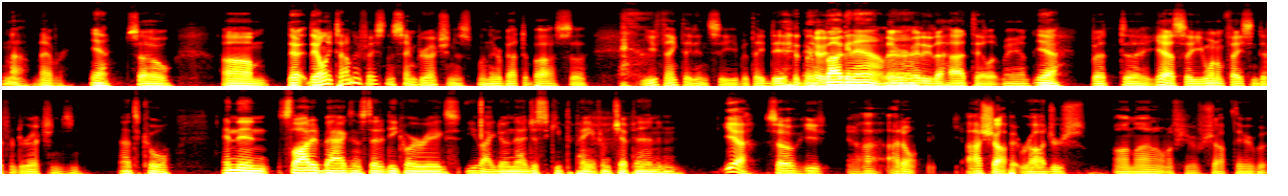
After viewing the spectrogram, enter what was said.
no, never. Yeah. So, um, The, the only time they're facing the same direction is when they're about to bust. So you think they didn't see you, but they did. They're bugging out, They're man. ready to hightail it, man. Yeah, But uh, yeah, so you want them facing different directions. And that's cool. And then slotted bags instead of decoy rigs. You like doing that just to keep the paint from chipping and yeah, so you, I, I don't, I shop at Rogers online. I don't know if you ever shopped there, but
